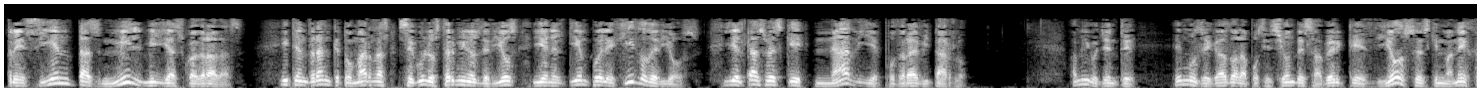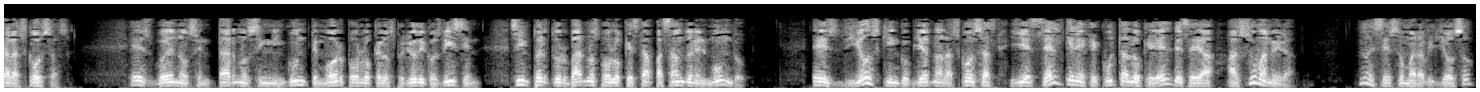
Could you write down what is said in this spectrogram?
trescientas mil millas cuadradas, y tendrán que tomarlas según los términos de Dios y en el tiempo elegido de Dios. Y el caso es que nadie podrá evitarlo. Amigo oyente, hemos llegado a la posición de saber que Dios es quien maneja las cosas. Es bueno sentarnos sin ningún temor por lo que los periódicos dicen, sin perturbarnos por lo que está pasando en el mundo. Es Dios quien gobierna las cosas y es Él quien ejecuta lo que Él desea a su manera. ¿No es eso maravilloso?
